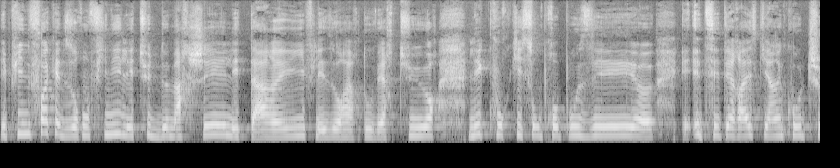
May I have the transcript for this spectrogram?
Et puis une fois qu'elles auront fini l'étude de marché, les tarifs, les horaires d'ouverture, les cours qui sont proposés, euh, etc. Est-ce qu'il y a un coach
